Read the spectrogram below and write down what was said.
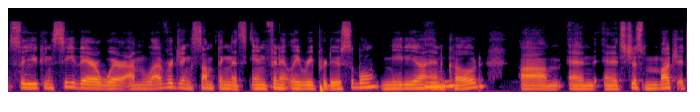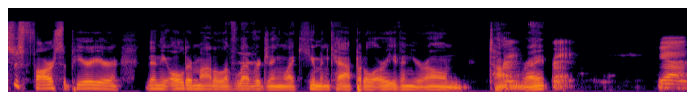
so you can see there where I'm leveraging something that's infinitely reproducible, media mm-hmm. and code. Um, and and it's just much, it's just far superior than the older model of leveraging like human capital or even your own time, right? Right. right. Yeah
